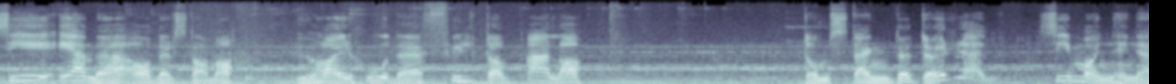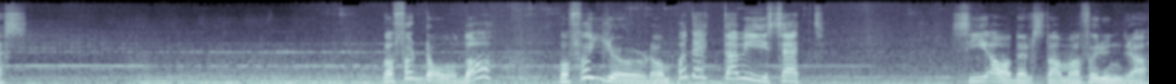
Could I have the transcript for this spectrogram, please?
sier ene adelsdama. Hun har hodet fylt av perler. De stengte døren, sier mannen hennes. Hvorfor da, da? Hvorfor gjør de på dette viset? sier adelsdama forundra.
